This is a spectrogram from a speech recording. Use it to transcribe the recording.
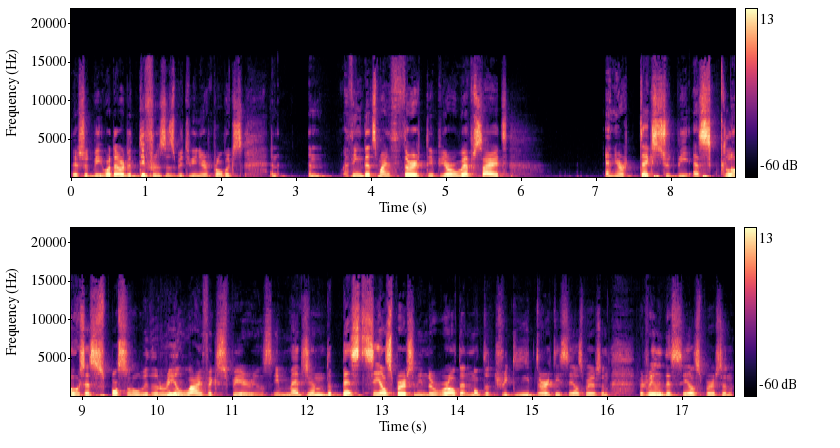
there should be what are the differences between your products, and and I think that's my third tip. Your website and your text should be as close as possible with a real life experience. Imagine the best salesperson in the world and not the tricky, dirty salesperson, but really the salesperson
